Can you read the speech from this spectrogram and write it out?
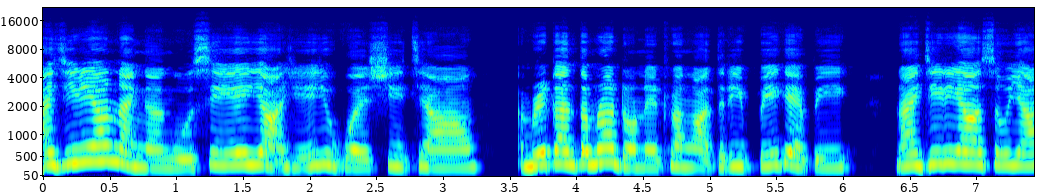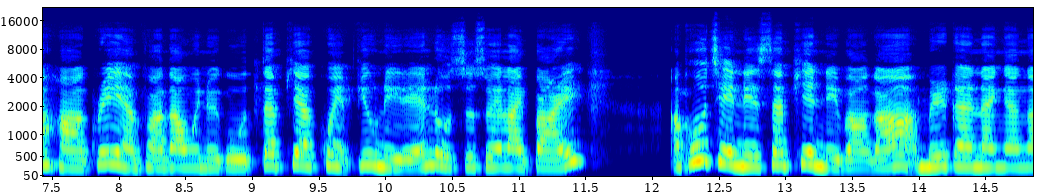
ိုင်ဂျီးရီးယားနိုင်ငံကိုစီးရေးရအရေးယူပွဲရှိကြောင်းအမေရိကန်သမ္မတဒေါ်နယ်ထရန့်ကသတိပေးခဲ့ပြီးနိုင်ဂျီးရီးယားအစိုးရဟာခရစ်ယာန်ဘာသာဝင်တွေကိုတပ်ဖြတ်ခွင့်ပြုနေတယ်လို့ဆွဆွဲလိုက်ပါတယ်။အခုချိန်နေဆက်ဖြစ်နေပါကအမေရိကန်နိုင်ငံက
